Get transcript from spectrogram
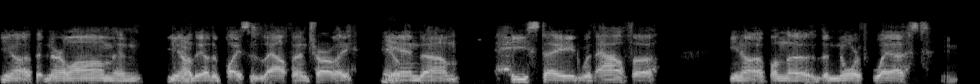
you know, up at Nurlam and, you know, Yep. the other places with Alpha and Charlie. Yep. And, um, he stayed with Alpha, you know, up on the, the northwest In,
